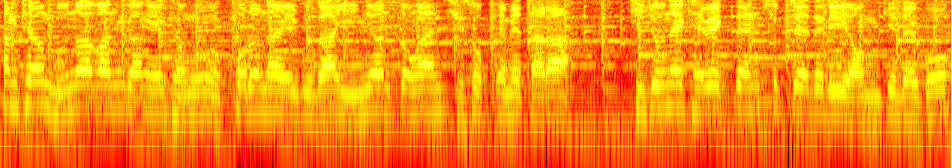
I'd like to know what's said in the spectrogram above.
한편 문화관광의 경우 코로나19가 2년 동안 지속됨에 따라 기존에 계획된 축제들이 연기되고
